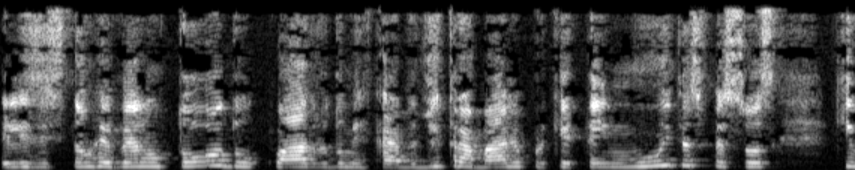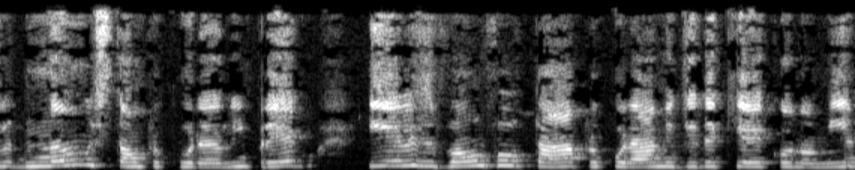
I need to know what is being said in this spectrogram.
eles estão revelam todo o quadro do mercado de trabalho, porque tem muitas pessoas que não estão procurando emprego e eles vão voltar a procurar à medida que a economia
